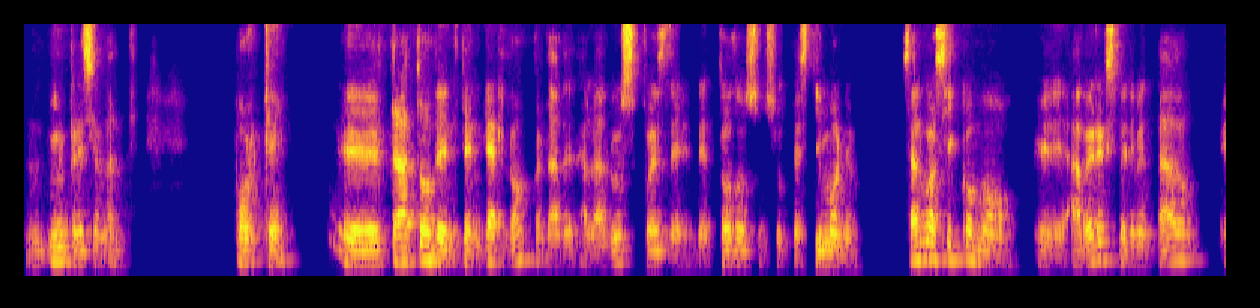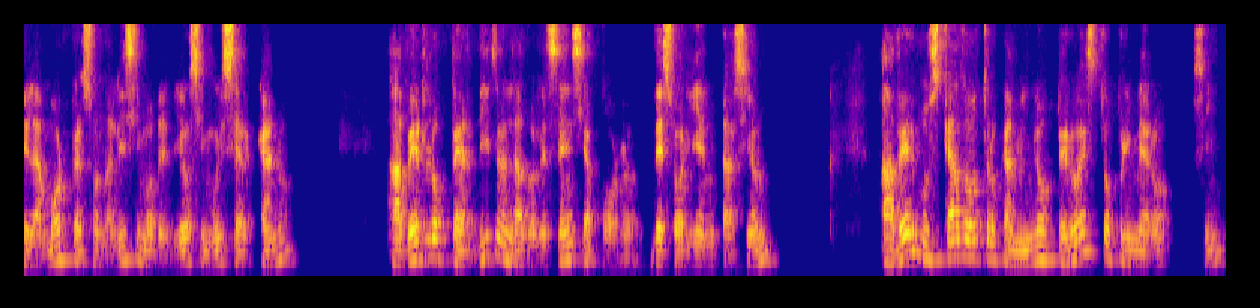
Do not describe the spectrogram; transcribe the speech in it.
impresionante. ¿Por qué? Eh, trato de entenderlo, ¿verdad? A la luz, pues, de, todo su, testimonio. Es algo así como eh, haber experimentado el amor personalísimo de Dios y muy cercano, haberlo perdido en la adolescencia por desorientación, haber buscado otro camino, pero esto primero, ¿sí?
